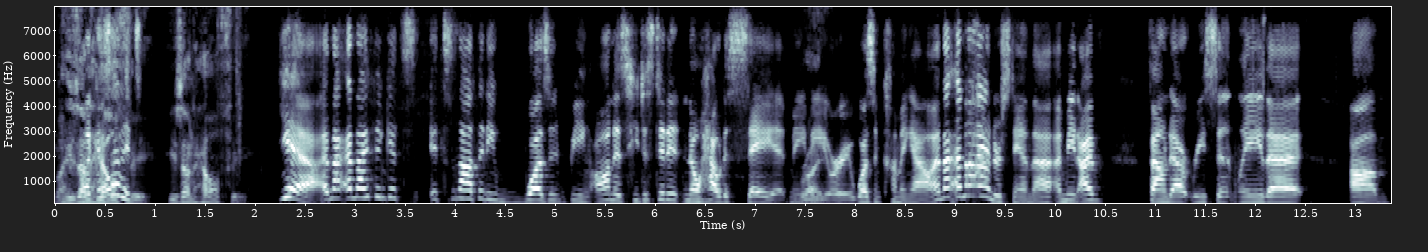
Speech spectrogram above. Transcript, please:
well, he's like said, unhealthy. he's unhealthy. Yeah, and I, and I think it's it's not that he wasn't being honest. He just didn't know how to say it, maybe, Right. or it wasn't coming out. And I, and I understand that. I mean, I've found out recently that um,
